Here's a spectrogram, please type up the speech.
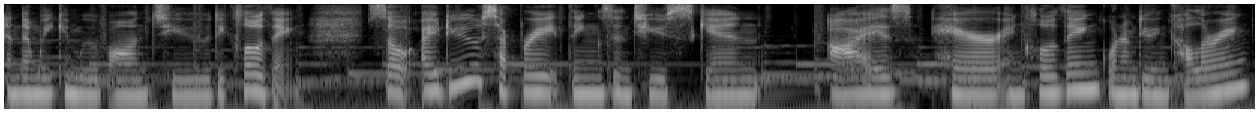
and then we can move on to the clothing. So I do separate things into skin eyes, hair, and clothing when I'm doing coloring.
